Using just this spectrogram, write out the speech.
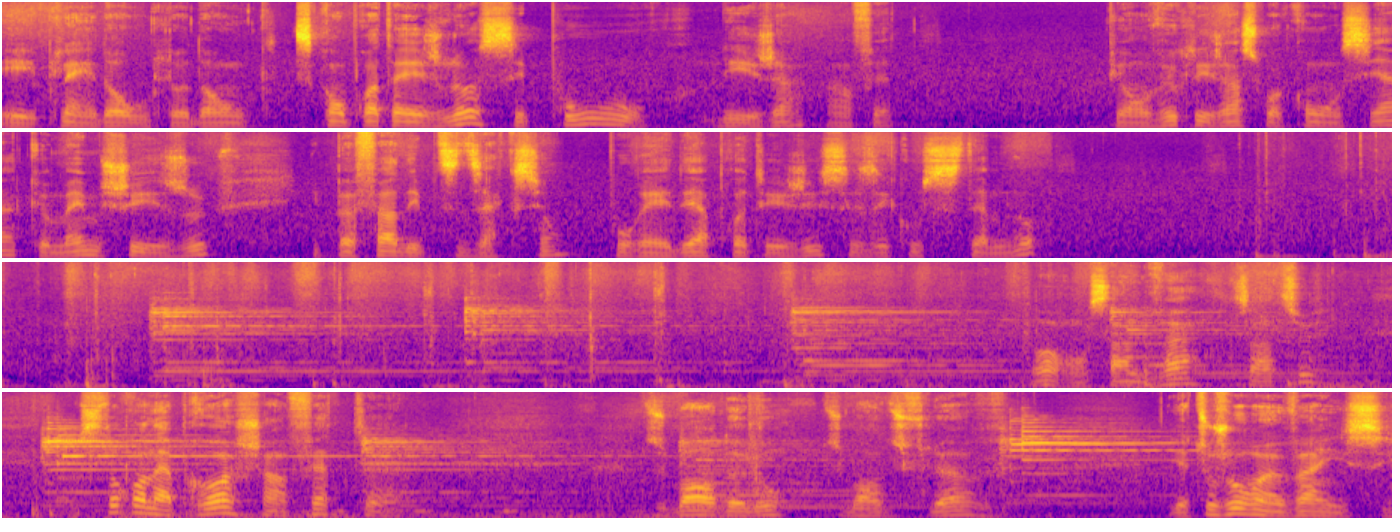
et plein d'autres. Donc, ce qu'on protège là, c'est pour les gens, en fait. Puis on veut que les gens soient conscients que même chez eux, ils peuvent faire des petites actions pour aider à protéger ces écosystèmes-là. Oh, on sent le vent, sens-tu? Aussitôt qu'on approche, en fait, euh, du bord de l'eau, du bord du fleuve, il y a toujours un vent ici.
